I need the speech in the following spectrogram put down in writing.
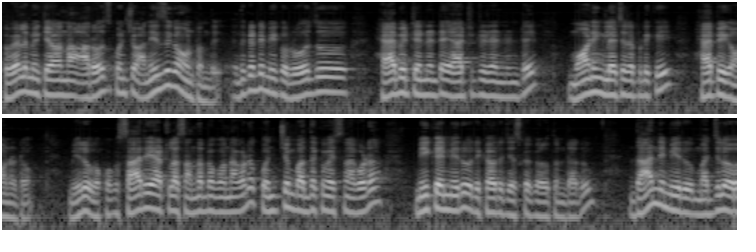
ఒకవేళ మీకు ఏమన్నా ఆ రోజు కొంచెం అనీజీగా ఉంటుంది. ఎందుకంటే మీకు రోజు హ్యాబిట్ ఏంటంటే యాటిట్యూడ్ ఏంటంటే మార్నింగ్ లేచేటప్పటికి హ్యాపీగా ఉండటం. మీరు ఒక్కొక్కసారి అట్లా సందర్భంగా ఉన్నా కూడా కొంచెం బద్ధకం వేసినా కూడా మీకై మీరు రికవరీ చేసుకోగలుగుతుంటారు. దాన్ని మీరు మధ్యలో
